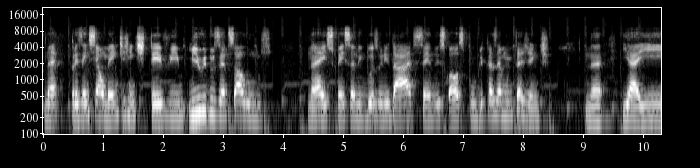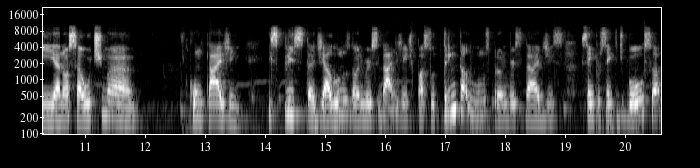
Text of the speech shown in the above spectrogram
né? Presencialmente a gente teve 1.200 alunos. Né? Isso pensando em duas unidades, sendo escolas públicas, é muita gente, né? E aí a nossa última contagem explícita de alunos da universidade, a gente passou 30 alunos para universidades 100% de bolsa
